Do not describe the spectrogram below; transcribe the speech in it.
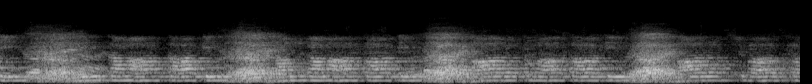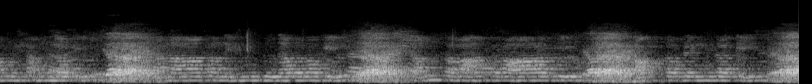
की गीता माता की गंगा माता की God.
